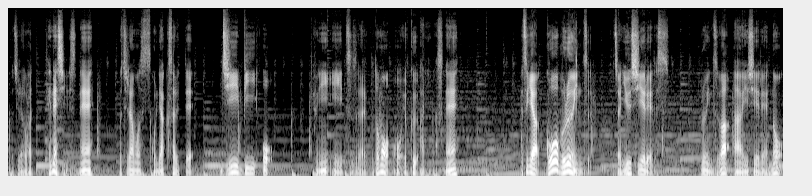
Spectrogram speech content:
こちらはテネシーですね。こちらもこれ略されて GBO というふうに綴られることもよくありますね。次は Go Bruins。こちら UCLA です。ブルーインズは UCLA の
